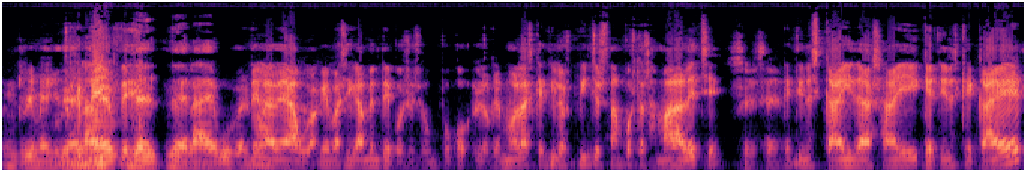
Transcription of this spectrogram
un remake, Un de, la de, remake de- la de Google. de la de agua, que básicamente, pues eso, un poco. Lo que mola es que aquí los pinchos están puestos a mala leche. Sí, sí. que tienes caídas ahí, que tienes que caer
